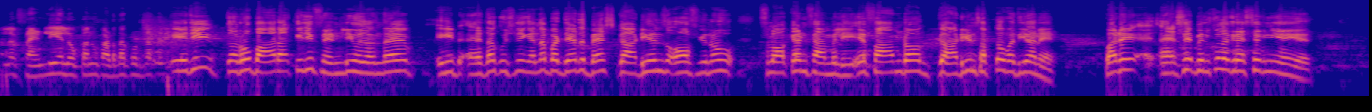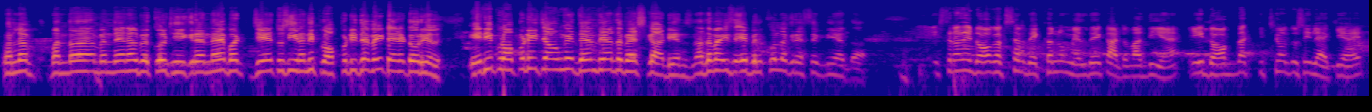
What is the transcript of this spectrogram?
ਮਤਲਬ ਫ੍ਰੈਂਡਲੀ ਹੈ ਲੋਕਾਂ ਨੂੰ ਕੱਢਦਾ ਕੁੱਟਦਾ ਤੇ ਇਹ ਜੀ ਘਰੋਂ ਬਾਹਰ ਆ ਕੇ ਜੀ ਫ੍ਰੈਂਡਲੀ ਹੋ ਜਾਂਦਾ ਹੈ। ਇਹ ਐਦਾ ਕੁਝ ਨਹੀਂ ਕਹਿੰਦਾ but they are the best guardians of you know flock and family ਇਹ ਫਾਰਮ ਡੌਗ ਗਾਰਡੀਅਨ ਸਭ ਤੋਂ ਵਧੀਆ ਨੇ। ਪਰ ਇਹ ਐਸੇ ਬਿਲਕੁਲ ਅਗਰੈਸਿਵ ਨਹੀਂ ਹੈ ਇਹ। ਮਤਲਬ ਬੰਦਾ ਬੰਦਿਆਂ ਨਾਲ ਬਿਲਕੁਲ ਠੀਕ ਰਹਿੰਦਾ ਹੈ ਬਟ ਜੇ ਤੁਸੀਂ ਇਹਨਾਂ ਦੀ ਪ੍ਰਾਪਰਟੀ ਦੇ ਵੇ ਟੈਰੀਟੋਰੀਅਲ ਇਹਦੀ ਪ੍ਰਾਪਰਟੀ ਚਾਹੋਗੇ then they are the best guardians otherwise ਇਹ ਬਿਲਕੁਲ ਅਗਰੈਸਿਵ ਨਹੀਂ ਹੈ ਤਾਂ ਇਸ ਤਰ੍ਹਾਂ ਦੇ ਡੌਗ ਅਕਸਰ ਦੇਖਣ ਨੂੰ ਮਿਲਦੇ ਘੱਟ ਹੈ ਇਹ ਡੌਗ ਦਾ ਕਿੱਥੋਂ ਤੁਸੀਂ ਲੈ ਕੇ ਆਏ?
